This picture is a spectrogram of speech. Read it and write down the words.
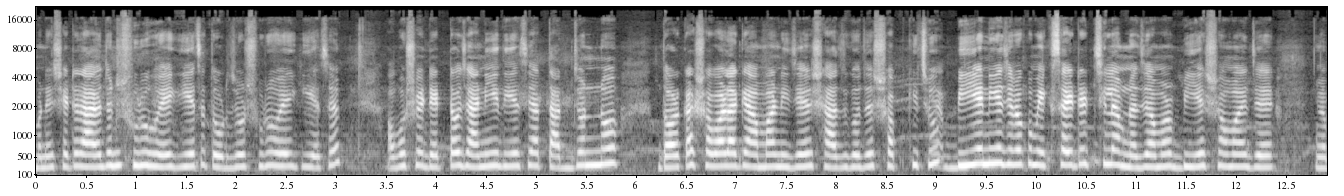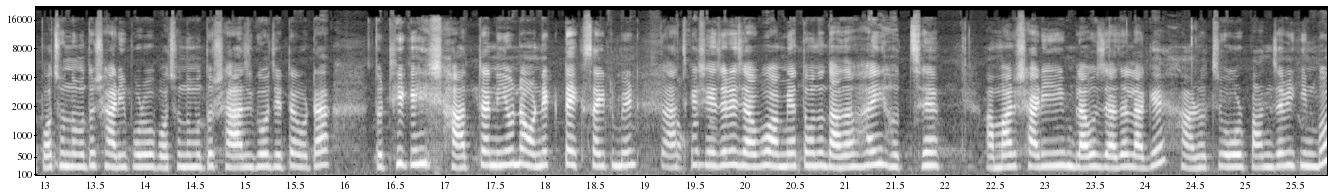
মানে সেটার আয়োজন শুরু হয়ে গিয়েছে, তোড়জোড় শুরু হয়ে গিয়েছে। অবশ্যই ডেটটাও জানিয়ে দিয়েছি আর তার জন্য দরকার সবার আগে আমার নিজের সাজগোজের সব কিছু বিয়ে নিয়ে যেরকম এক্সাইটেড ছিলাম না যে আমার বিয়ের সময় যে পছন্দ মতো শাড়ি পরবো পছন্দ মতো সাজগো যেটা ওটা। তো ঠিক এই স্বাদটা নিয়েও না অনেকটা এক্সাইটমেন্ট তো আজকে সেই জন্যই যাব আমি আর তোমাদের দাদা ভাই হচ্ছে আমার শাড়ি ব্লাউজ যা যা লাগে আর হচ্ছে ওর পাঞ্জাবি কিনবো।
